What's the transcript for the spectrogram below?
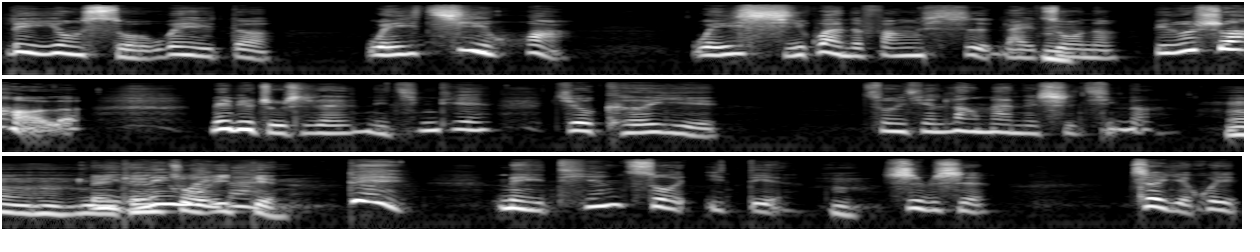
利用所谓的为计划、为习惯的方式来做呢？比如说好了，maybe 主持人，你今天就可以做一件浪漫的事情了。嗯嗯，每天做一点，对，每天做一点，嗯，是不是？这也会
